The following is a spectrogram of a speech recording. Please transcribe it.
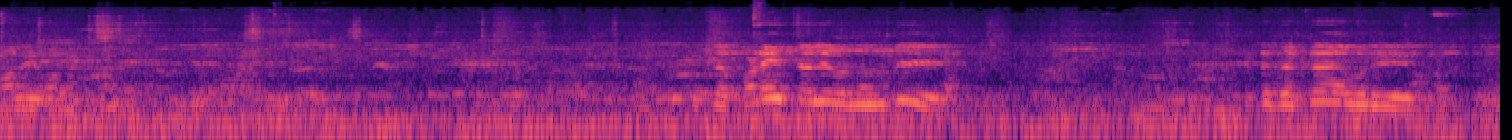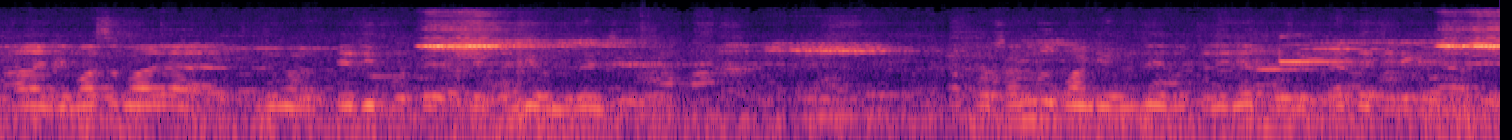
மாலை வணக்கம். இந்த படைத்தலைவன் வந்து கிட்டத்தட்ட ஒரு நாலஞ்சு மாதமாக தேதி போட்டு அப்படியே தள்ளி வந்ததுன்னு சொல்லி அப்போ சண்முக பாண்டி வந்து இது தள்ளியே போகுது. பேத்த கிடைக்கிறாரு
